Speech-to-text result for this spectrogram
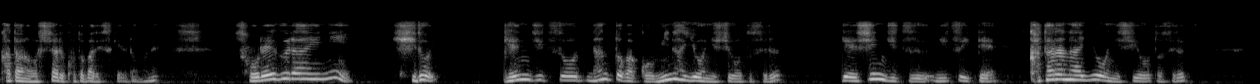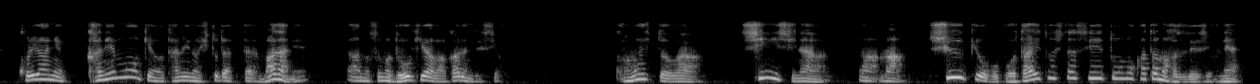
方のおっしゃる言葉ですけれどもね、それぐらいにひどい、現実をなんとかこう見ないようにしようとする、で真実について語らないようにしようとする、これはね、金儲けのための人だったらまだね、あのその動機はわかるんですよ。この人は真摯な、まあ、まあ、宗教を母体とした政党の方のはずですよね。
